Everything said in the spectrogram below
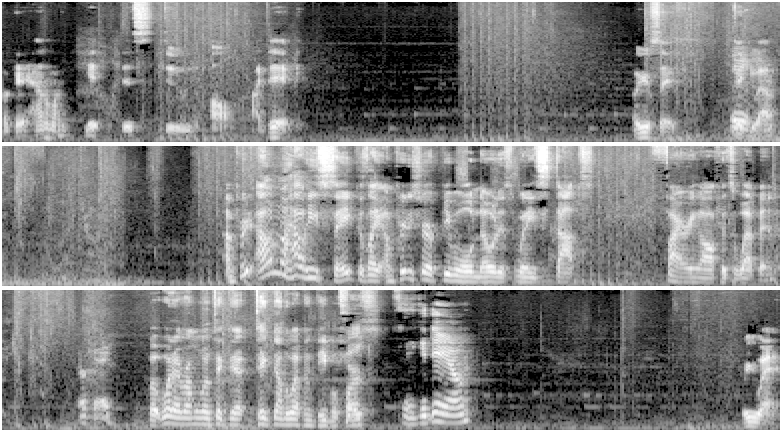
Okay, how do I get this dude off my dick? Oh, you're safe. Take you you out. I'm pretty. I don't know how he's safe because like I'm pretty sure people will notice when he stops firing off his weapon. Okay. But whatever. I'm going to take that take down the weapon people first. Take it down. Where you at?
